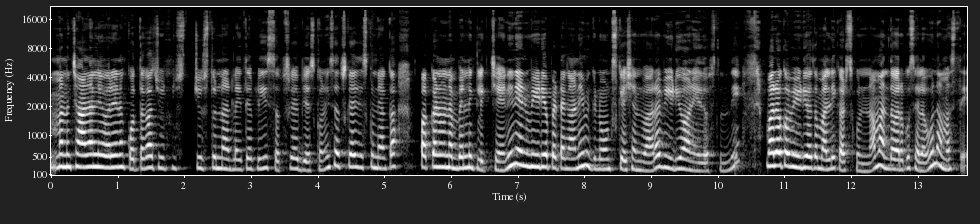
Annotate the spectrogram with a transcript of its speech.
మన ఛానల్ ఎవరైనా కొత్తగా చూ చూస్తున్నట్లయితే ప్లీజ్ సబ్స్క్రైబ్ చేసుకోండి సబ్స్క్రైబ్ చేసుకున్నాక పక్కన ఉన్న బెల్ని క్లిక్ చేయండి. నేను వీడియో పెట్టగానే మీకు నోటిఫికేషన్ ద్వారా వీడియో అనేది వస్తుంది. మరొక వీడియోతో మళ్ళీ కలుసుకుందాం. అంతవరకు సెలవు. నమస్తే.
